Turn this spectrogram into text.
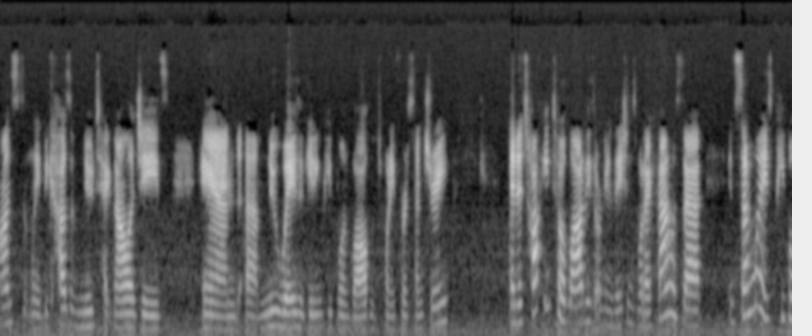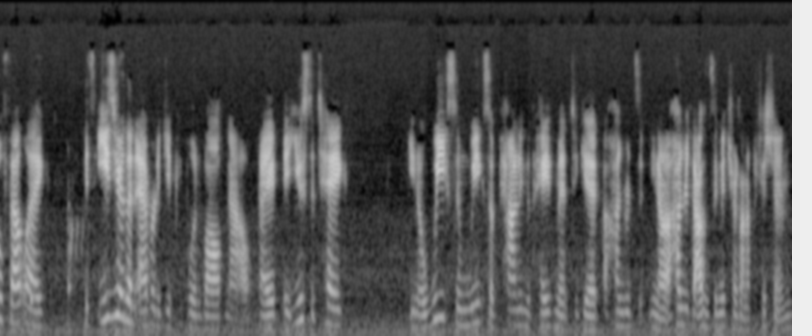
constantly because of new technologies and um, new ways of getting people involved in the 21st century. And in talking to a lot of these organizations, what I found was that in some ways people felt like it's easier than ever to get people involved now, right? It used to take, you know, weeks and weeks of pounding the pavement to get a hundred, you know, a hundred thousand signatures on a petition.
